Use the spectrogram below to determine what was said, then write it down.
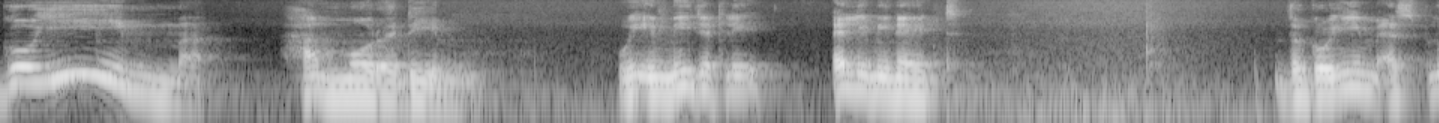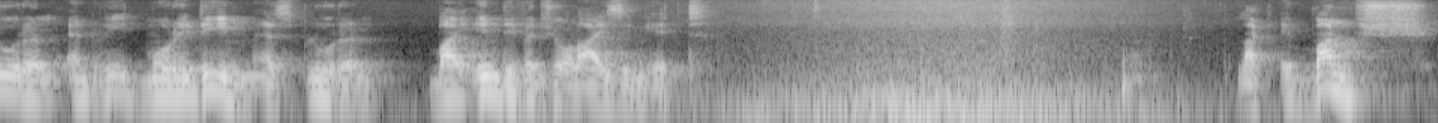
Goyim Hamoredim. We immediately eliminate the Goyim as plural and read Moredim as plural by individualizing it. Like a bunch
